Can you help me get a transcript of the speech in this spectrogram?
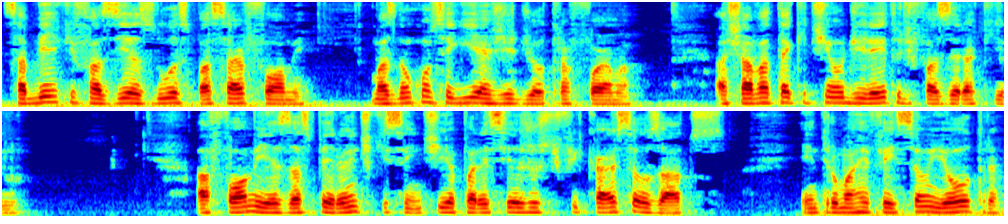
Sabia que fazia as duas passar fome, mas não conseguia agir de outra forma. Achava até que tinha o direito de fazer aquilo. A fome exasperante que sentia parecia justificar seus atos. Entre uma refeição e outra,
